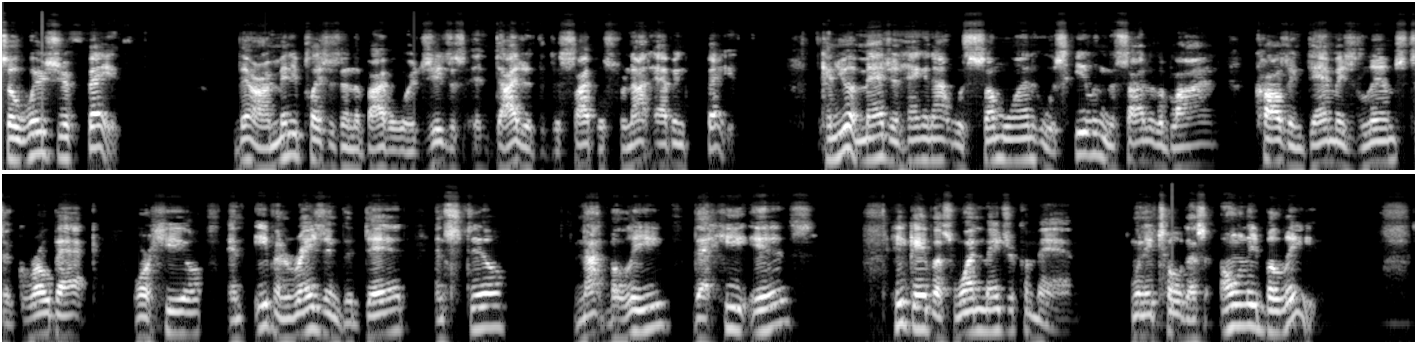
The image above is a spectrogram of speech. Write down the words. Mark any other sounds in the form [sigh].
So, where's your faith? There are many places in the Bible where Jesus indicted the disciples for not having faith. Can you imagine hanging out with someone who was healing the sight of the blind, causing damaged limbs to grow back or heal, and even raising the dead, and still not believe that He is? He gave us one major command when He told us, only believe.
